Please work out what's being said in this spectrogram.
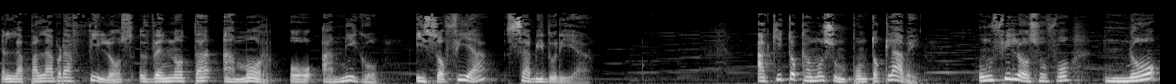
la palabra filos denota amor o amigo y sofía, sabiduría. Aquí tocamos un punto clave un filósofo no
